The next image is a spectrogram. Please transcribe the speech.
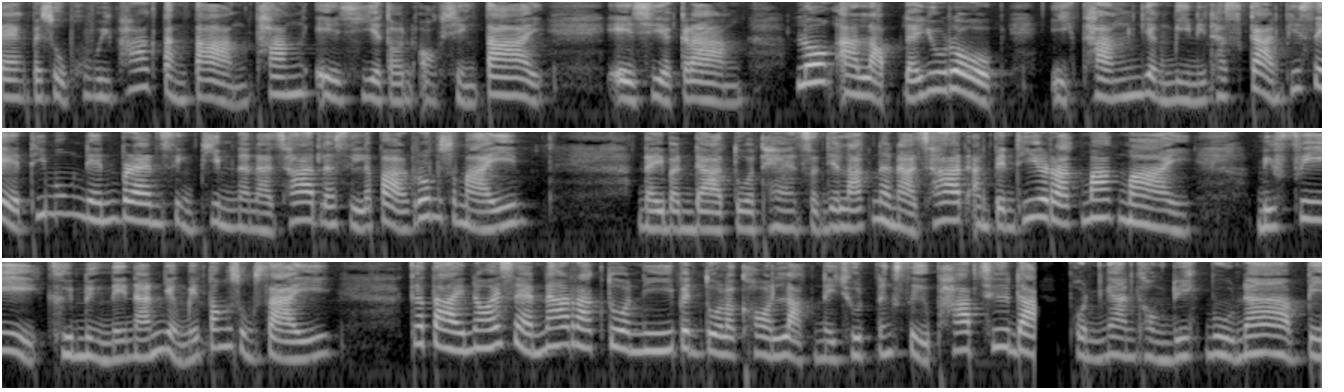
ดงไปสู่ภูมิภาคต่างๆ ทั้งเอเชียตอนออกเฉียงใต้ เอเชียกลาง โลกอาหรับและยุโรป อีกทั้งยังมีนิทรรศการพิเศษที่มุ่งเน้นแบรนด์สิ่งพิมพ์นานาชาติและศิลปะร่วมสมัย ในบรรดาตัวแทนสัญลักษณ์นานาชาติอันเป็นที่รักมากมาย มิฟฟี่คือหนึ่งในนั้นอย่างไม่ต้องสงสัย กระต่ายน้อยแสนน่ารักตัวนี้เป็นตัวละครหลักในชุดหนังสือภาพชื่อดังผลงานของดิกบูนาปี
